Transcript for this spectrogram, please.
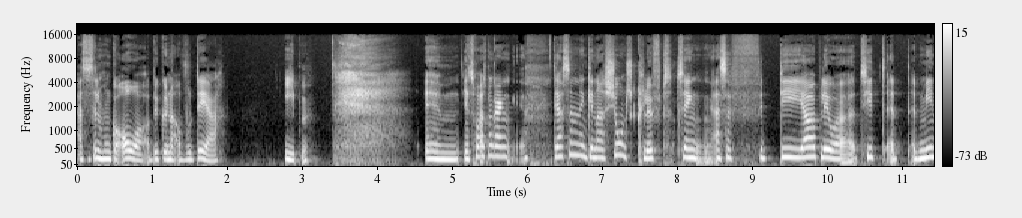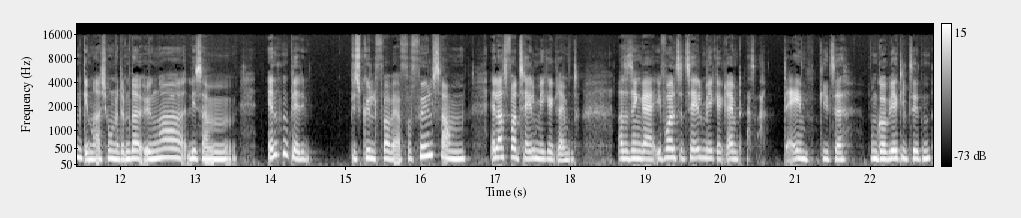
altså selvom hun går over og begynder at vurdere Iben. Øhm, jeg tror også nogle gange, det er sådan en generationskløft ting, altså fordi jeg oplever tit, at, at min generation og dem, der er yngre, ligesom enten bliver de beskyldt for at være for følsomme, eller også for at tale mega grimt. Og så tænker jeg, i forhold til at tale mega grimt, altså, damn, Gita, hun går virkelig til den.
